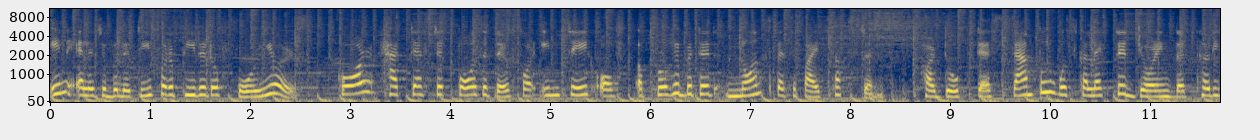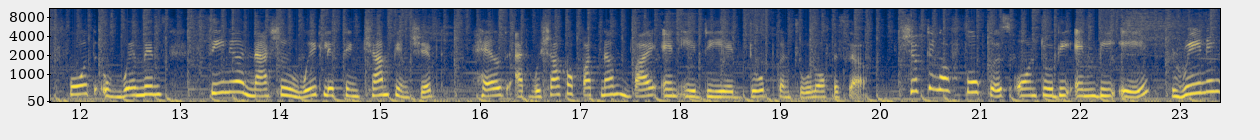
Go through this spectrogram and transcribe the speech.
ineligibility for a period of four years. Kaur had tested positive for intake of a prohibited non-specified substance. Her dope test sample was collected during the 34th Women's Senior National Weightlifting Championship held at Vishakhapatnam by NADA Dope Control Officer. Shifting our focus onto the NBA, reigning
